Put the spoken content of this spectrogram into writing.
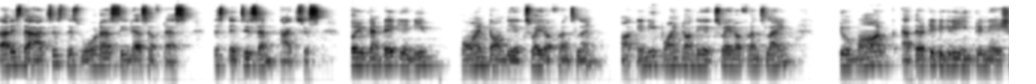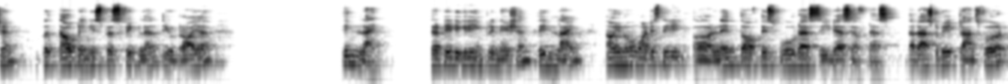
that is the axis this o dash c dash f dash. This edge is an axis. So you can take any point on the xy reference line or any point on the xy reference line you mark a 30 degree inclination without any specific length you draw a thin line. 30 degree inclination thin line. Now you know what is the uh, length of this o dash c dash f dash. That has to be transferred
